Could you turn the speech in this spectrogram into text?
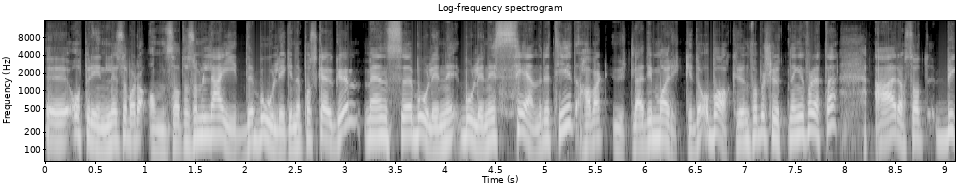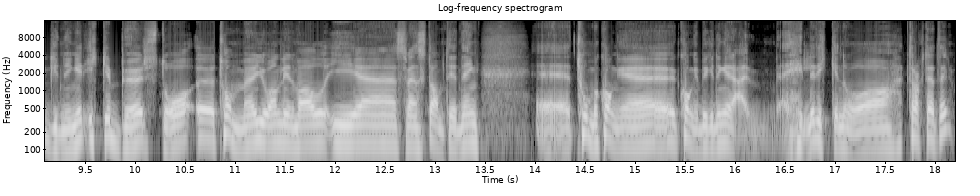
eh, Opprinnelig så var det ansatte som leide boligene på Skaugum, mens boligene, i senere tid har vært utleid i markedet. og Bakgrunnen for beslutningen for dette er altså at bygninger ikke bør stå eh, tomme. Johan Lindvall i eh, Svensk Damtidning. Eh, Tomme konge, kongebygninger er heller ikke noe å trakte etter.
